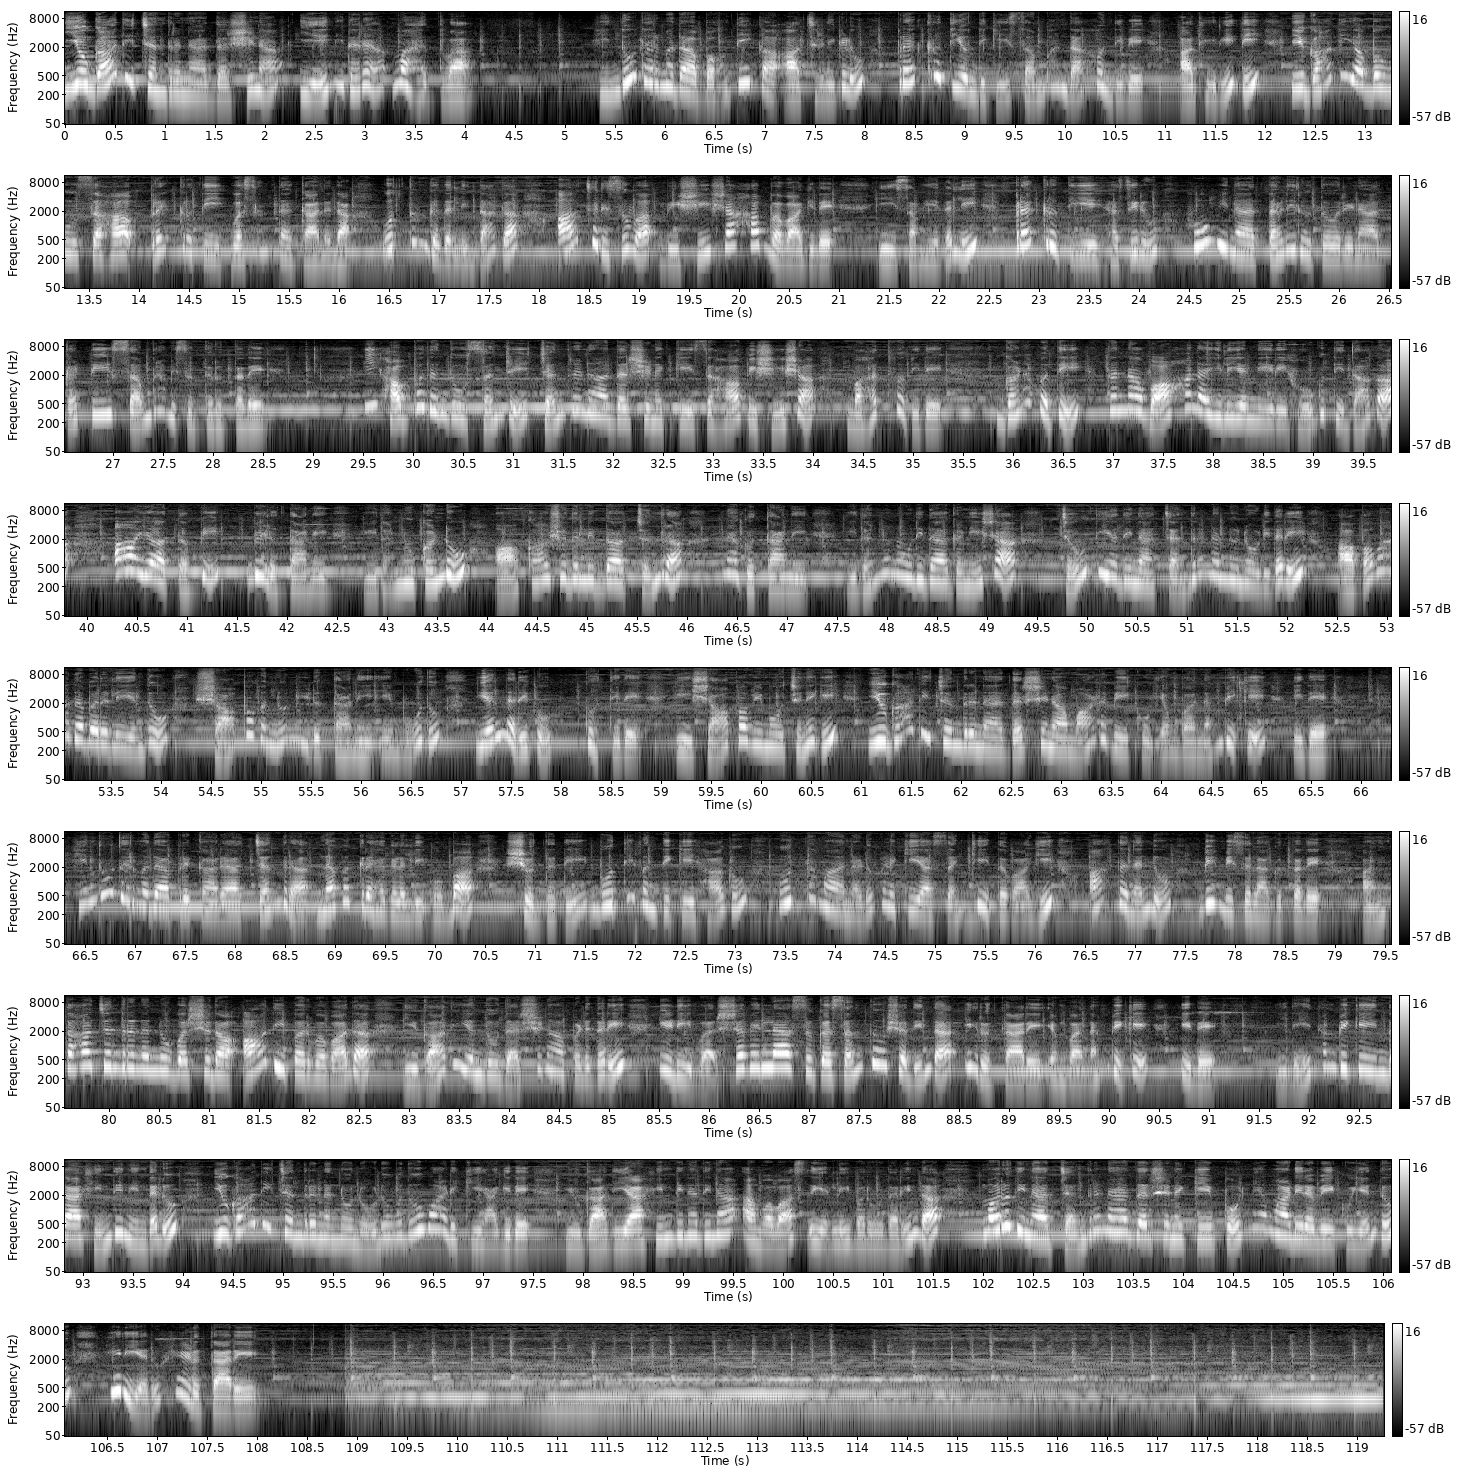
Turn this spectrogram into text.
ಯುಗಾದಿ ಚಂದ್ರನ ದರ್ಶನ ಏನಿದರ ಮಹತ್ವ? ಹಿಂದೂ ಧರ್ಮದ ಬಹುತೇಕ ಆಚರಣೆಗಳು ಪ್ರಕೃತಿಯೊಂದಿಗೆ ಸಂಬಂಧ ಹೊಂದಿವೆ. ಅದೇ ರೀತಿ ಯುಗಾದಿ ಹಬ್ಬವೂ ಸಹ ಪ್ರಕೃತಿ ವಸಂತ ಕಾಲದ ಉತ್ತುಂಗದಲ್ಲಿದ್ದಾಗ ಆಚರಿಸುವ ವಿಶೇಷ ಹಬ್ಬವಾಗಿದೆ. ಈ ಸಮಯದಲ್ಲಿ ಪ್ರಕೃತಿಯೇ ಹಸಿರು, ಹೂವಿನ ತಳಿರು ತೋರಣ ಕಟ್ಟಿ ಸಂಭ್ರಮಿಸುತ್ತಿರುತ್ತದೆ. ಹಬ್ಬದಂದು ಸಂಜೆ ಚಂದ್ರನ ದರ್ಶನಕ್ಕೆ ಸಹ ವಿಶೇಷ ಮಹತ್ವವಿದೆ. ಗಣಪತಿ ತನ್ನ ವಾಹನ ಇಲಿಯನ್ನೇರಿ ಹೋಗುತ್ತಿದ್ದಾಗ ಆಯಾ ತಪ್ಪಿ ಬೀಳುತ್ತಾನೆ. ಇದನ್ನು ಕಂಡು ಆಕಾಶದಲ್ಲಿದ್ದ ಚಂದ್ರ ನಗುತ್ತಾನೆ. ಇದನ್ನು ನೋಡಿದ ಗಣೇಶ, ಚೌತಿಯ ದಿನ ಚಂದ್ರನನ್ನು ನೋಡಿದರೆ ಅಪವಾದ ಬರಲಿ ಎಂದು ಶಾಪವನ್ನು ನೀಡುತ್ತಾನೆ ಎಂಬುದು ಎಲ್ಲರಿಗೂ ಗೊತ್ತಿದೆ. ಈ ಶಾಪ ವಿಮೋಚನೆಗೆ ಯುಗಾದಿ ಚಂದ್ರನ ದರ್ಶನ ಮಾಡಬೇಕು ಎಂಬ ನಂಬಿಕೆ ಇದೆ. ಹಿಂದೂ ಧರ್ಮದ ಪ್ರಕಾರ ಚಂದ್ರ ನವಗ್ರಹಗಳಲ್ಲಿ ಒಬ್ಬ ಶುದ್ಧತೆ, ಬುದ್ಧಿವಂತಿಕೆ ಹಾಗೂ ಉತ್ತಮ ನಡವಳಿಕೆಯ ಸಂಕೇತವಾಗಿ ಆತನನ್ನು ಬಿಂಬಿಸಲಾಗುತ್ತದೆ. ಅಂತಹ ಚಂದ್ರನನ್ನು ವರ್ಷದ ಆದಿ ಪರ್ವವಾದ ಯುಗಾದಿಯಂದು ದರ್ಶನ ಪಡೆದರೆ ಇಡೀ ವರ್ಷವೆಲ್ಲ ಸುಖ ಸಂತೋಷದಿಂದ ಇರುತ್ತಾರೆ ಎಂಬ ನಂಬಿಕೆ ಇದೆ. ಇದೇ ನಂಬಿಕೆಯಿಂದ ಹಿಂದಿನಿಂದಲೂ ಯುಗಾದಿ ಚಂದ್ರನನ್ನು ನೋಡುವುದು ವಾಡಿಕೆಯಾಗಿದೆ. ಯುಗಾದಿಯ ಹಿಂದಿನ ದಿನ ಅಮಾವಾಸ್ಯೆಯಲ್ಲಿ ಬರುವುದರಿಂದ ಮರುದಿನ ಚಂದ್ರನ ದರ್ಶನಕ್ಕೆ ಪುಣ್ಯ ಮಾಡಿರಬೇಕು ಎಂದು ಹಿರಿಯರು ಹೇಳುತ್ತಾರೆ.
